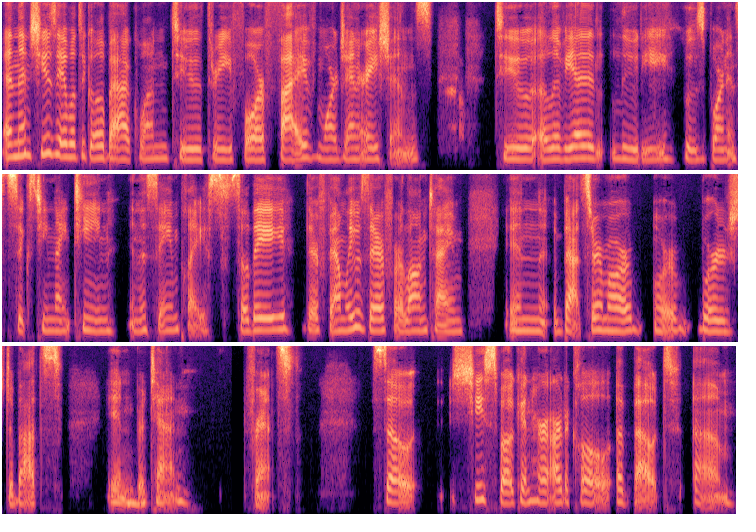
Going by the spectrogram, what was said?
And then she was able to go back one, two, three, four, five more generations to Olivier Ludi, who was born in 1619 in the same place. So they their family was there for a long time in Batz-sur-Mer, or Bourg de Batz in mm-hmm. Bretagne, France. So she spoke in her article about um,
